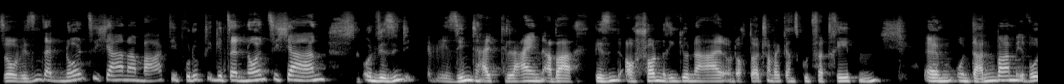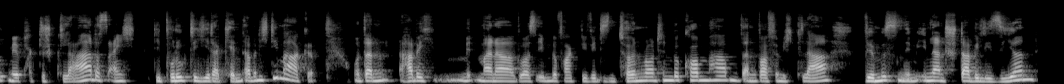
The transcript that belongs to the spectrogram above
So, wir sind seit 90 Jahren am Markt, die Produkte gibt es seit 90 Jahren und wir sind, wir sind halt klein, aber wir sind auch schon regional und auch deutschlandweit ganz gut vertreten. Ähm, und dann war mir, wurde mir praktisch klar, dass eigentlich die Produkte jeder kennt, aber nicht die Marke. Und dann habe ich mit meiner, du hast eben gefragt, wie wir diesen Turnaround hinbekommen haben, dann war für mich klar, wir müssen im Inland stabilisieren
